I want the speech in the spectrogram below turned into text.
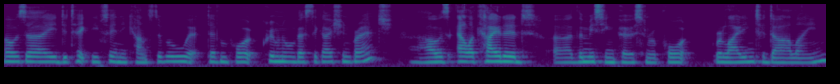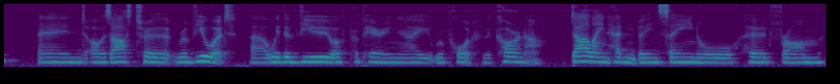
I was a detective senior constable at Devonport Criminal Investigation Branch. Uh, I was allocated uh, the missing person report relating to Darlene and I was asked to review it uh, with a view of preparing a report for the coroner. Darlene hadn't been seen or heard from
